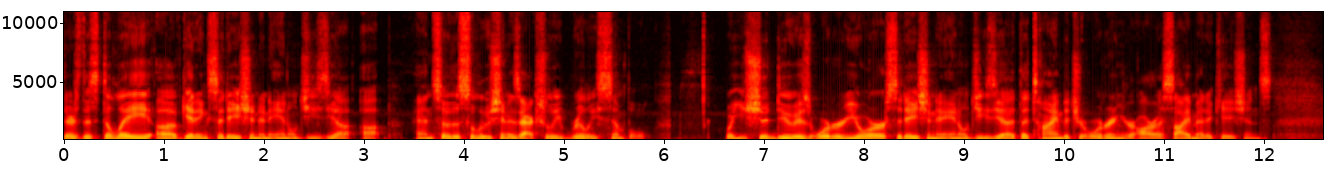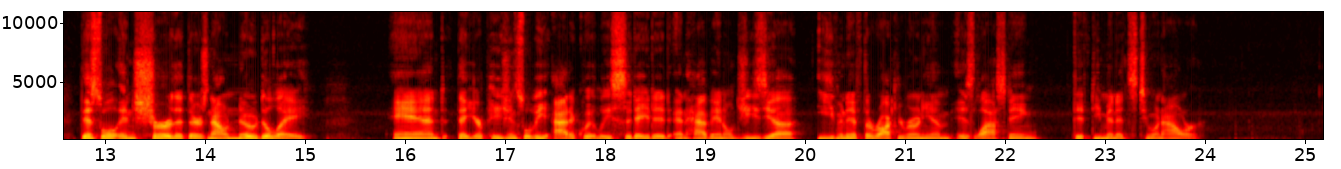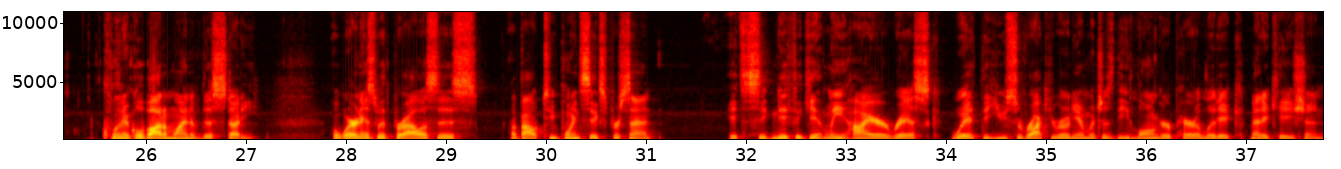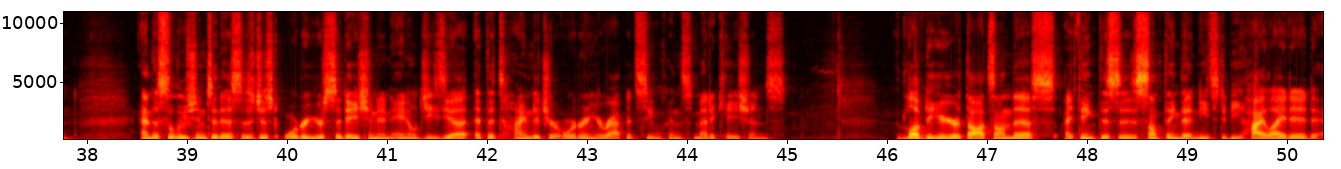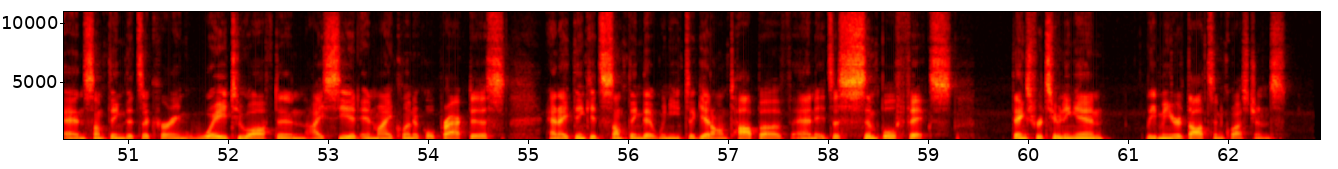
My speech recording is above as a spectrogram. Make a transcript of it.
There's this delay of getting sedation and analgesia up. And so the solution is actually really simple. What you should do is order your sedation and analgesia at the time that you're ordering your RSI medications. This will ensure that there's now no delay and that your patients will be adequately sedated and have analgesia, even if the rocuronium is lasting 50 minutes to an hour. Clinical bottom line of this study Awareness with paralysis, about 2.6%. It's significantly higher risk with the use of rocuronium, which is the longer paralytic medication. And the solution to this is just order your sedation and analgesia at the time that you're ordering your rapid sequence medications. I'd love to hear your thoughts on this. I think this is something that needs to be highlighted and something that's occurring way too often. I see it in my clinical practice, and I think it's something that we need to get on top of. And it's a simple fix. Thanks for tuning in. Leave me your thoughts and questions.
